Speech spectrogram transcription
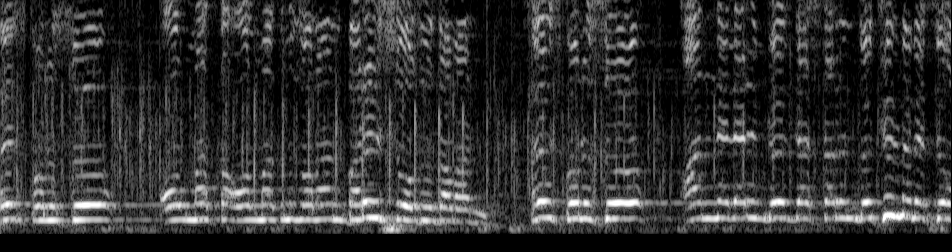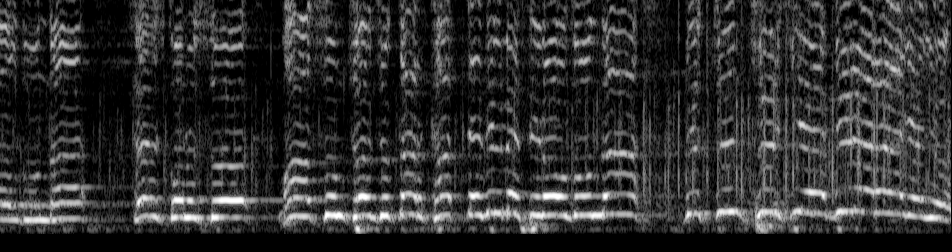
söz konusu olmazsa olmazımız olan barış olduğu zaman söz konusu annelerin gözyaşlarının dökülmemesi olduğunda söz konusu masum çocuklar katledilmesin olduğunda bütün Türkiye bir araya geliyor.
